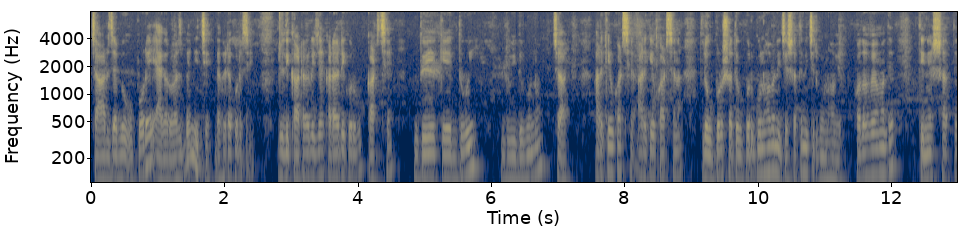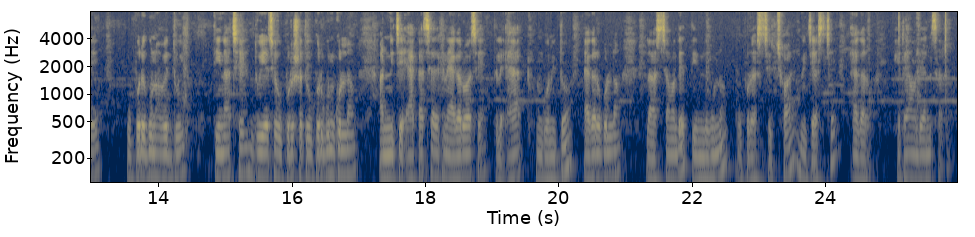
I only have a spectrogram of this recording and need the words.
চার যাবে উপরে, এগারো আসবে নিচে। দেখো এটা করেছি। যদি কাটাকাটি যায়, কাটাকাটি করব। কাটছে। দুই কে দুই দুই দুগুণ চার। আর কেউ কাটছে, আর কেউ কাটছে না। তাহলে উপরের সাথে উপর গুণ হবে, নিচের সাথে নিচের গুণ হবে। কত হবে আমাদের? তিনের সাথে উপরে গুণ হবে দুই। তিন আছে, দুই আছে, উপরের সাথে উপর গুণ করলাম। আর নিচে এক আছে, আর এখানে এগারো আছে। তাহলে এক গণিত এগারো করলাম। তাহলে আসছে আমাদের তিন দুগুণ, উপরে আসছে ছয়, নিচে আসছে এগারো। এটাই আমাদের অ্যান্সার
